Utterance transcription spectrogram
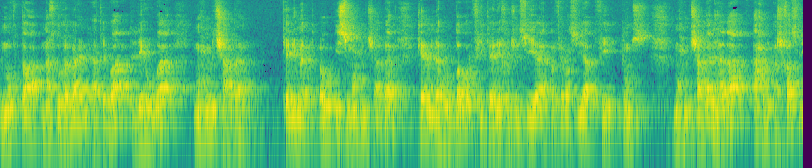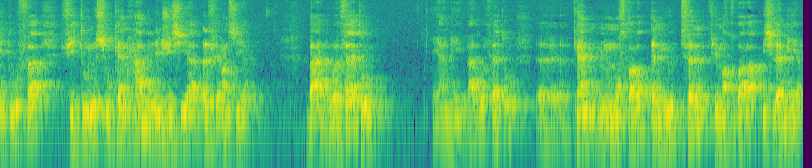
نقطة ناخذها بعين الاعتبار اللي هو محمد شعبان. كلمة أو اسم محمد شعبان كان له دور في تاريخ الجنسية الفرنسية في تونس. محمد شعبان هذا أحد الأشخاص اللي توفى في تونس وكان حامل للجنسية الفرنسية. بعد وفاته يعني بعد وفاته آه، كان من المفترض أن يدفن في مقبرة إسلامية.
